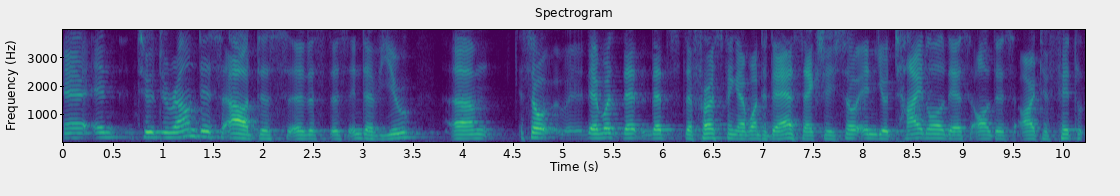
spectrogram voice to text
Uh, and to, to round this out, this uh, this this interview. Um, so there was that. That's the first thing I wanted to ask actually. So in your title, there's all this artificial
